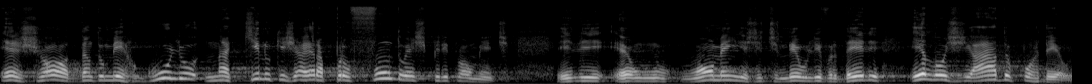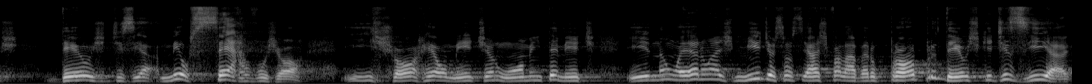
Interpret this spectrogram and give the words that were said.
é Jó dando mergulho naquilo que já era profundo espiritualmente. Ele é um, um homem, a gente lê o livro dele, elogiado por Deus. Deus dizia, meu servo Jó. E Jó realmente era um homem temente. E não eram as mídias sociais que falavam, era o próprio Deus que dizia:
